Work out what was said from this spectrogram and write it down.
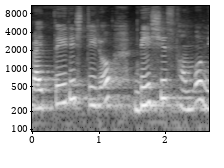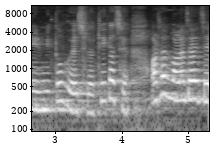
প্রায় তিরিশটিরও বেশি স্তম্ভ নির্মিত হয়েছিল, ঠিক আছে? অর্থাৎ বলা যায় যে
